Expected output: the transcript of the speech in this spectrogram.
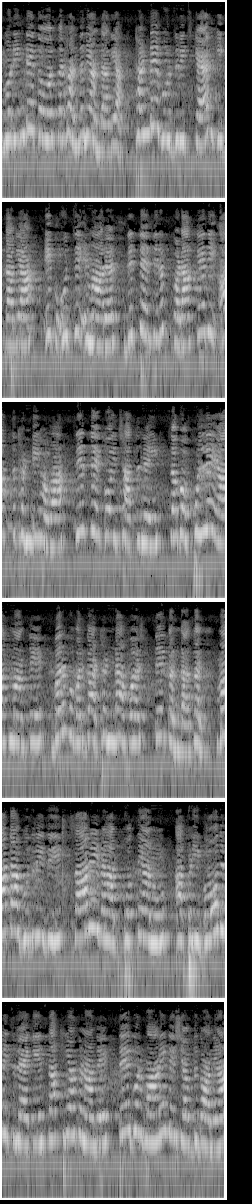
ਮੋਰਿੰਡੇ ਤੋਂ ਸਰਹੰਦ ਲਿਆਂਦਾ ਗਿਆ। ਠੰਡੇ ਬੁਰਜ ਵਿੱਚ ਕੈਦ ਕੀਤਾ ਗਿਆ। ਇੱਕ ਉੱਚ ਇਮਾਰਤ ਜਿੱਥੇ ਸਿਰਫ ਕੜਾਕੇ ਦੀ ਅੱਤ ਠੰਡੀ ਹਵਾ, ਸਿਰ ਤੇ ਕੋਈ ਛੱਤ ਨਹੀਂ, ਸਗੋਂ ਖੁੱਲੇ ਆਸਮਾਨ ਤੇ ਬਰਫ਼ ਵਰਗਾ ਠੰਡਾ ਫਰਸ਼ ਤੇ ਕੰਧਾਂ ਸਨ। ਮਾਤਾ ਗੁਜਰੀ ਜੀ ਸਾਰੀ ਰਾਤ ਪੋਤਿਆਂ ਨੂੰ ਆਪਣੀ ਗੋਦ ਵਿੱਚ ਲੈ ਕੇ ਸਾਖੀਆਂ ਸੁਣਾਉਂਦੇ ਤੇ ਗੁਰਬਾਣੀ ਸ਼ਬਦ ਗਾਉਂਦਿਆਂ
